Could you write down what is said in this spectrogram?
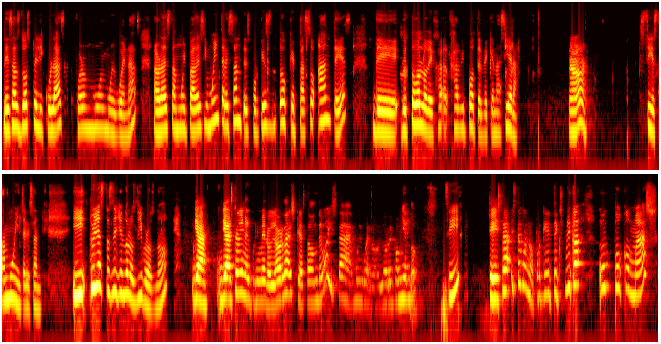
de esas dos películas. Fueron muy, muy buenas. La verdad están muy padres y muy interesantes porque es lo que pasó antes de, de todo lo de Ha- Harry Potter, de que naciera. Ah, Sí, está muy interesante. Y tú ya estás leyendo los libros, ¿no? ya, ya estoy en el primero. Y la verdad es que hasta donde voy está muy bueno, lo recomiendo. ¿Sí? Sí, está, está bueno, porque te explica un poco más.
